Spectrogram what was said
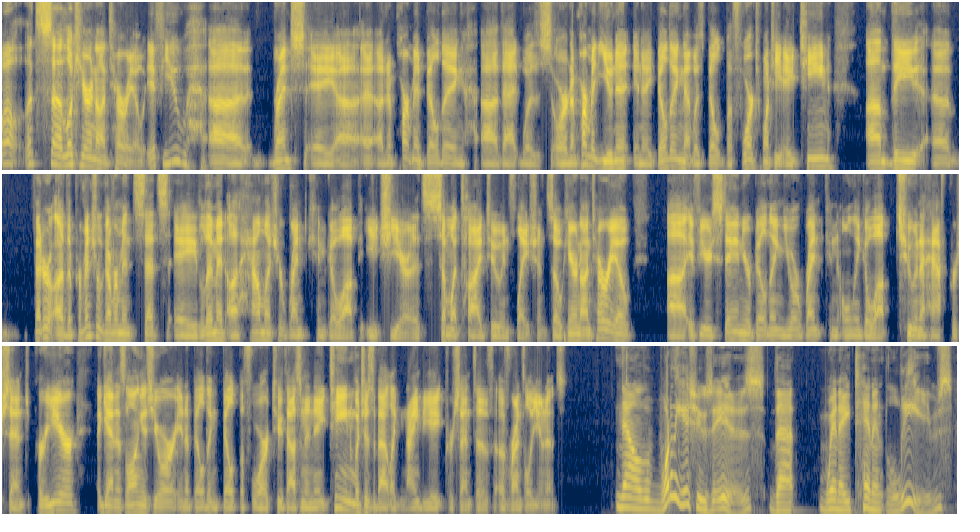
Well, let's uh, look here in Ontario. If you uh, rent a uh, an apartment building uh, that was, or an apartment unit in a building that was built before 2018, um, the uh, federal uh, the provincial government sets a limit of how much your rent can go up each year. It's somewhat tied to inflation. So here in ontario uh, if you stay in your building your rent can only go up two and a half percent per year. Again as long as you're in a building built before 2018 which is about like 98% of, of rental units. Now one of the issues is that when a tenant leaves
